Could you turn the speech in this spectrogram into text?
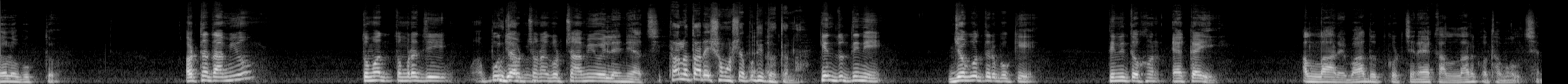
দলভুক্ত। অর্থাৎ আমিও তোমাদের তোমরা যে পূজা অর্চনা করছ আমি ওই লাইনে আছি। তাহলে তার এই সমস্যা পতিত হতো না। কিন্তু তিনি জগতের বুকে তিনি তখন একাই আল্লাহর ইবাদত করছেন, এক আল্লাহর কথা বলছেন।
